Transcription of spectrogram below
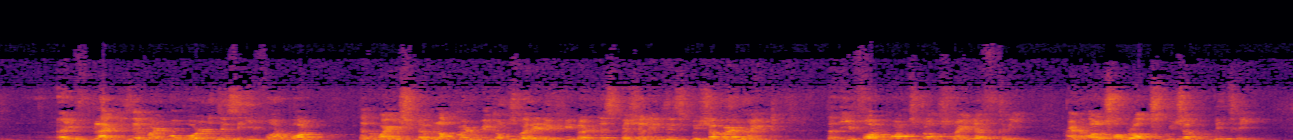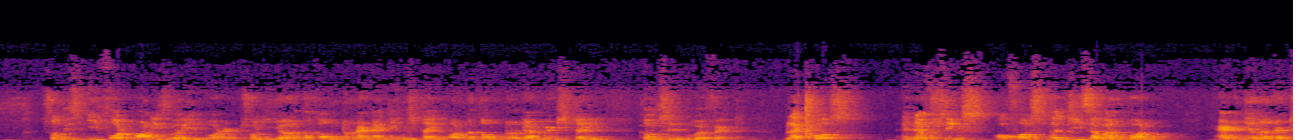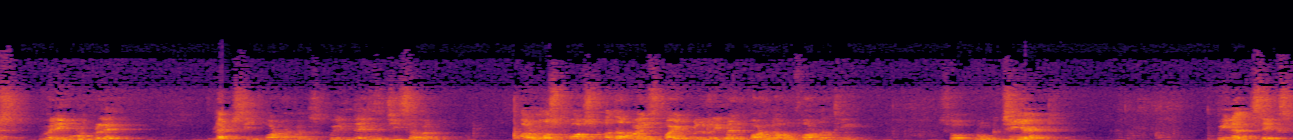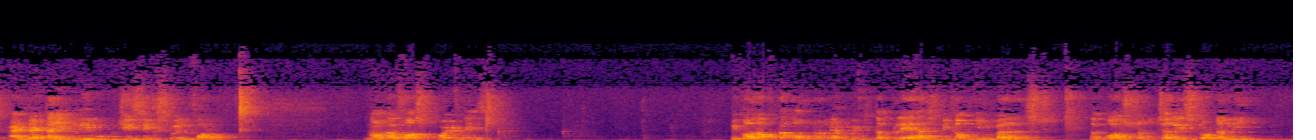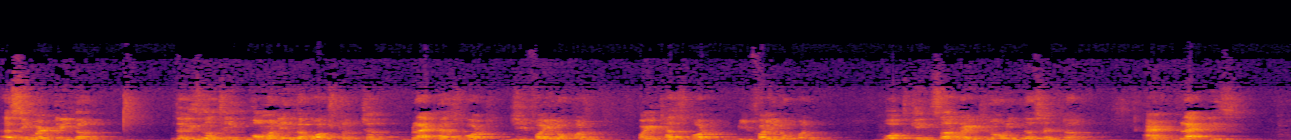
uh, if black is able to hold this e4 pawn, then white's development becomes very difficult, especially this bishop and knight. The e4 pawn stops knight f3 and also blocks bishop d3. So this e4 pawn is very important. So here the counter attacking style or the counter gambit style comes into effect. Black goes nf6 offers the g7 pawn and generates very good play Let's see what happens. Queen takes g7. Almost forced, otherwise white will remain pawn down for nothing. So rook g8, queen h6 and a timely rook g6 will follow. Now the first point is because of the counter gambit the play has become imbalanced. The pawn structure is totally asymmetrical. There is nothing common in the pawn structure. Black has got g file open, White has got B file open. Both kings are right now in the center. And black is,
